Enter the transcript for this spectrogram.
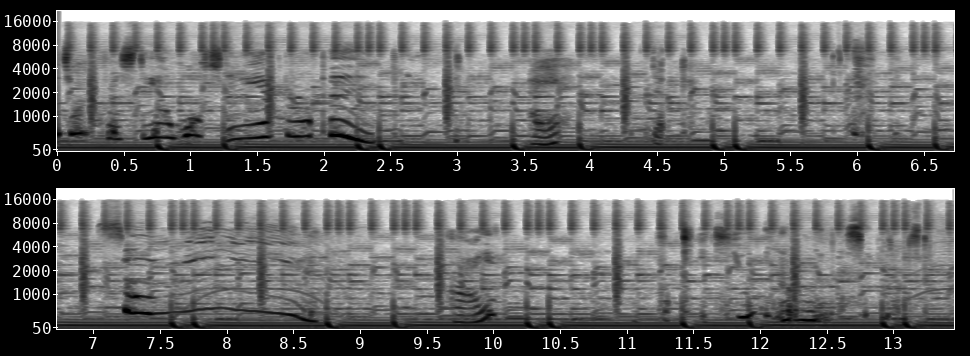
is it crusty? I washed it after I poop. I don't care. so mean. I kick you in the nuts if you don't stop.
